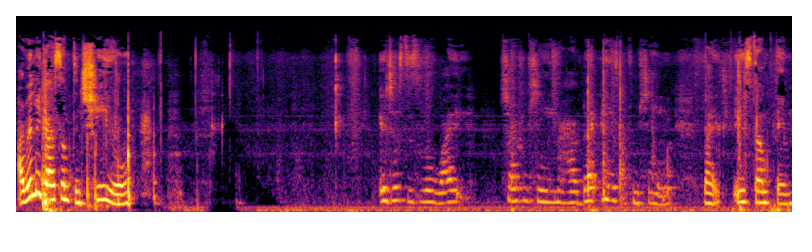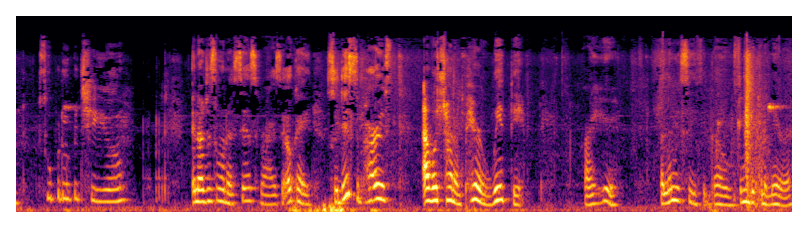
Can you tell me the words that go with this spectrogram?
I really got something chill. It's just this little white shirt from Shein. I have black pants from Shein. Like, it's something super duper chill. And I just want to accessorize it. Okay, so this is the purse I was trying to pair with it. Right here. But let me see if it goes. Let me look in the mirror,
